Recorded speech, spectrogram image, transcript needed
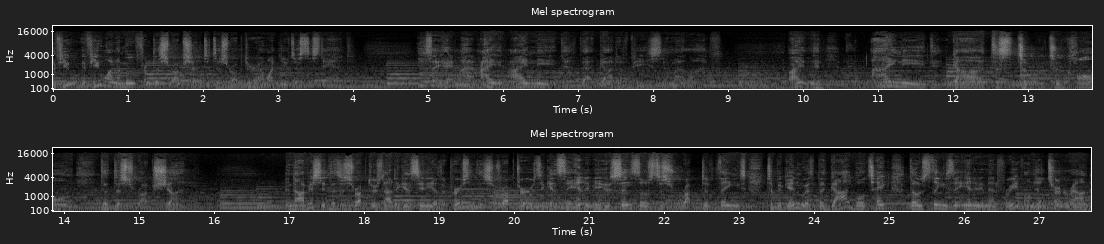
If you if you want to move from disruption to disruptor, I want you just to stand. You say, hey, I, I, I need that God of peace in my life. I, I need God to, to, to calm the disruption. And obviously, the disruptor is not against any other person. The disruptor is against the enemy who sends those disruptive things to begin with. But God will take those things the enemy meant for evil and He'll turn around,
